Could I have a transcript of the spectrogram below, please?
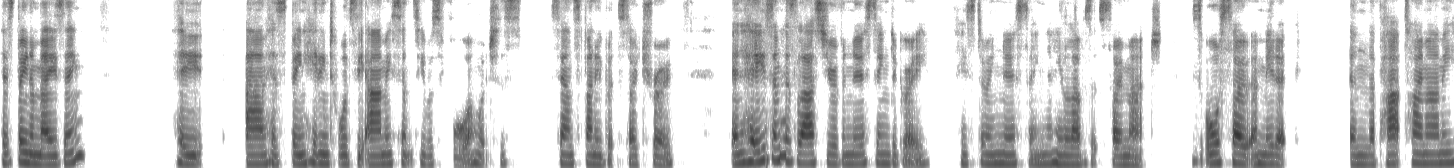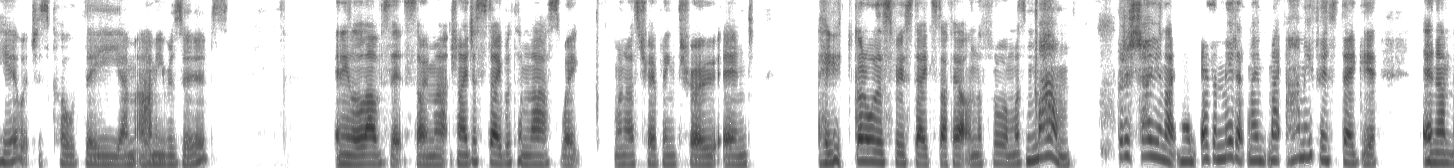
has been amazing. He um, has been heading towards the army since he was four, which is sounds funny but so true. And he's in his last year of a nursing degree. He's doing nursing and he loves it so much. He's also a medic in the part-time army here, which is called the um, Army Reserves. And he loves that so much. And I just stayed with him last week when I was traveling through, and he got all his first aid stuff out on the floor and was, "Mum, got to show you like as a medic, my, my army first aid gear." And um,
